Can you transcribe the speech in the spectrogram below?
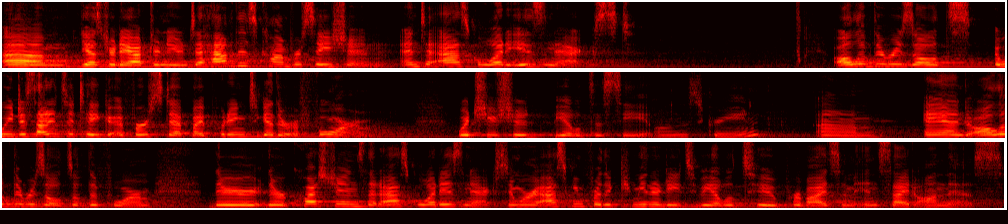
um, yesterday afternoon to have this conversation and to ask what is next. All of the results, we decided to take a first step by putting together a form, which you should be able to see on the screen. Um, and all of the results of the form there, there are questions that ask what is next, and we're asking for the community to be able to provide some insight on this.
